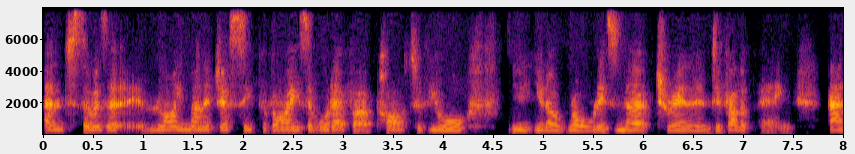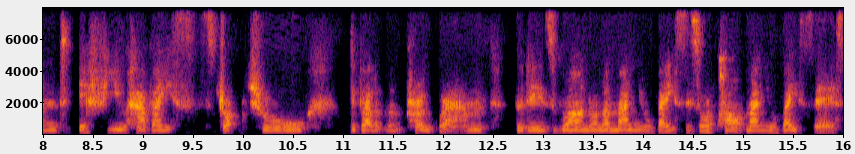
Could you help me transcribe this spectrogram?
And so, as a line manager, supervisor, whatever, part of your you, know role is nurturing and developing. And if you have a structural development program that is run on a manual basis or a part manual basis,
